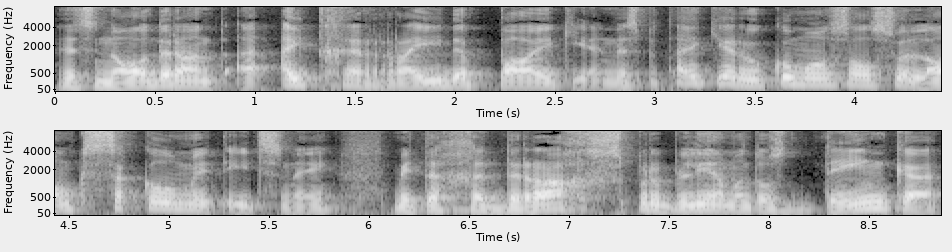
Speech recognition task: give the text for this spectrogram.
Dit's naderhand 'n uitgeryde paadjie en dis baie keer hoekom ons al so lank sukkel met iets nê, nee, met 'n gedragsprobleem want ons denke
